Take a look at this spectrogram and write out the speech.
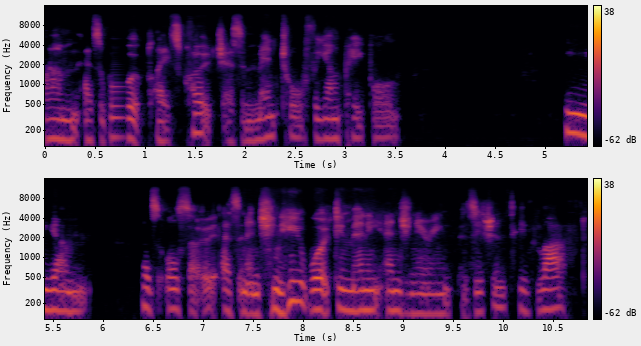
um, as a workplace coach, as a mentor for young people. He um, has also, as an engineer, worked in many engineering positions. His last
